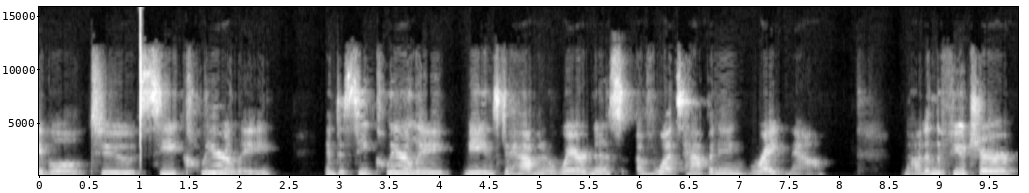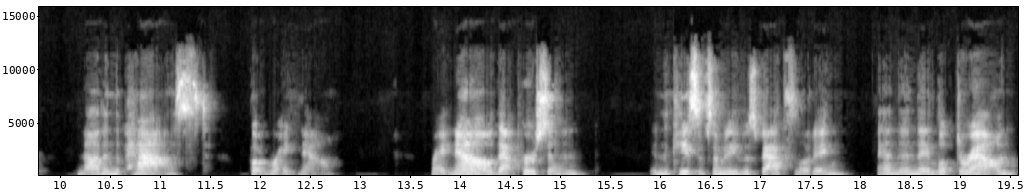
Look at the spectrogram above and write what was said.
able to see clearly and to see clearly means to have an awareness of what's happening right now. Not in the future, not in the past, but right now. Right now, that person, in the case of somebody who's back floating, and then they looked around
